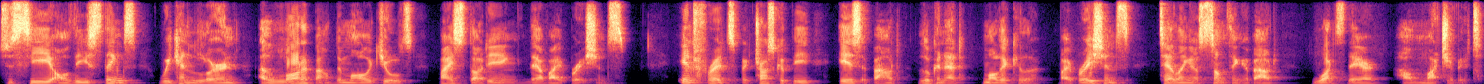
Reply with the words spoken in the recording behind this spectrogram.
to see all these things, we can learn a lot about the molecules by studying their vibrations. Infrared spectroscopy is about looking at molecular vibrations, telling us something about what's there, how much of it.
